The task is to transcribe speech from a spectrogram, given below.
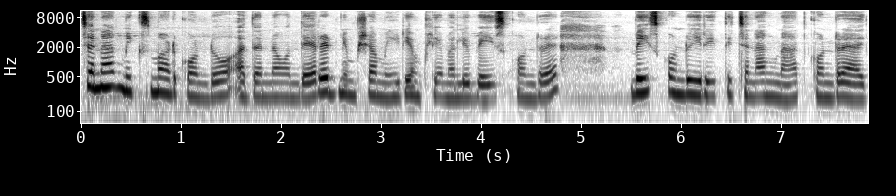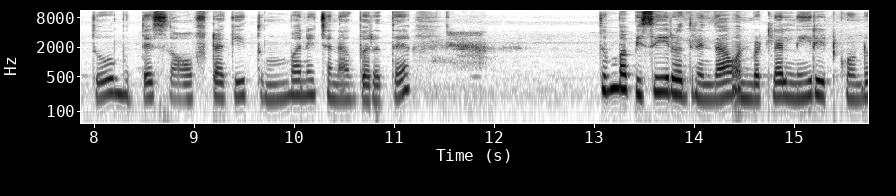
ಚೆನ್ನಾಗಿ ಮಿಕ್ಸ್ ಮಾಡಿಕೊಂಡು ಅದನ್ನು ಒಂದೆರಡು ನಿಮಿಷ ಮೀಡಿಯಮ್ ಫ್ಲೇಮಲ್ಲಿ ಬೇಯಿಸ್ಕೊಂಡ್ರೆ ಬೇಯಿಸ್ಕೊಂಡು ಈ ರೀತಿ ಚೆನ್ನಾಗಿ ನಾದ್ಕೊಂಡ್ರೆ ಆಯಿತು. ಮುದ್ದೆ ಸಾಫ್ಟಾಗಿ ತುಂಬಾ ಚೆನ್ನಾಗಿ ಬರುತ್ತೆ. ತುಂಬ ಬಿಸಿ ಇರೋದ್ರಿಂದ ಒಂದು ಬಟ್ಲಲ್ಲಿ ನೀರು ಇಟ್ಕೊಂಡು,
